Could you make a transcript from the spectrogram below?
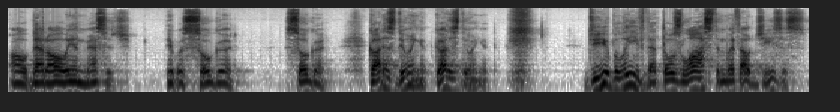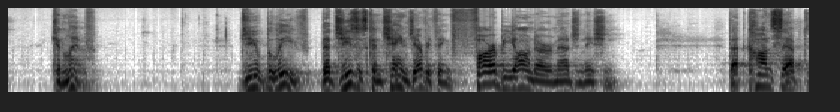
all that all in message. It was so good. So good. God is doing it. God is doing it. Do you believe that those lost and without Jesus can live? Do you believe that Jesus can change everything far beyond our imagination? That concept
